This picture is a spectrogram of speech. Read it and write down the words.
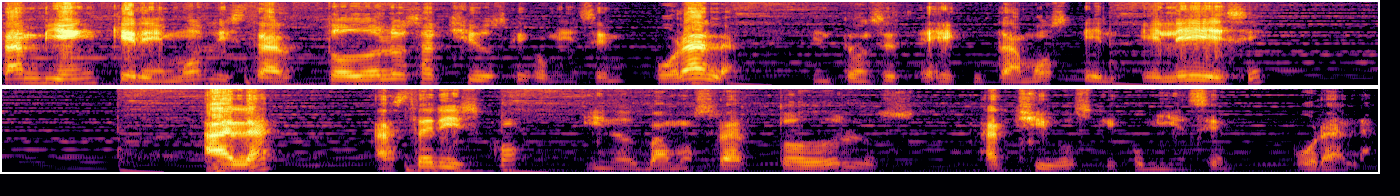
también queremos listar todos los archivos que comiencen por ala. Entonces ejecutamos el ls ala asterisco y nos va a mostrar todos los archivos que comiencen por ala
